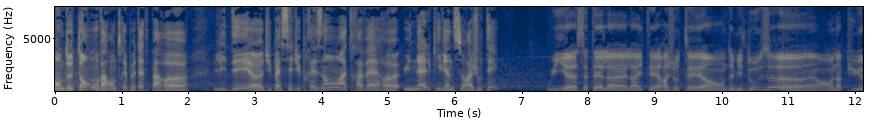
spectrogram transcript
En deux temps, on va rentrer peut-être par euh, l'idée euh, du passé, du présent, à travers euh, une aile qui vient de se rajouter. Oui, cette aile elle a été rajoutée en 2012. on a pu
